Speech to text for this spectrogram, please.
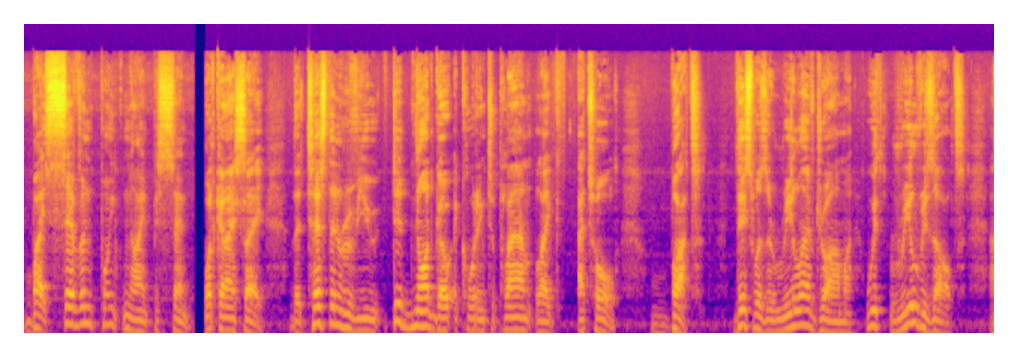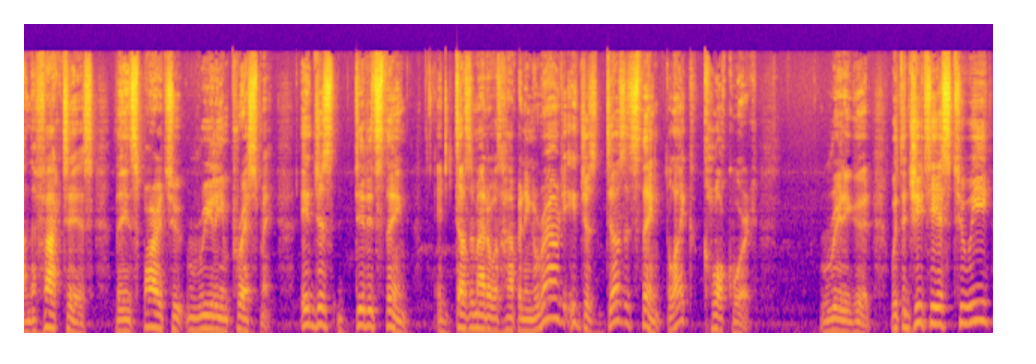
by 7.9%. What can I say? The test and review did not go according to plan, like at all. But this was a real life drama with real results. And the fact is, the Inspire 2 really impressed me. It just did its thing. It doesn't matter what's happening around, it just does its thing, like clockwork. Really good. With the GTS 2e,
